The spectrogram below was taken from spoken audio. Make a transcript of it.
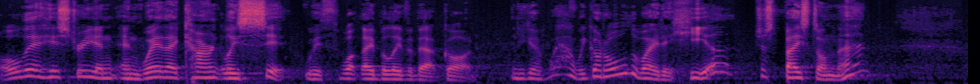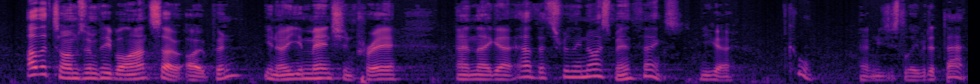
all their history and, and where they currently sit with what they believe about God. And you go, wow, we got all the way to here just based on that. Other times when people aren't so open, you know, you mention prayer and they go, oh, that's really nice, man, thanks. You go, cool. And you just leave it at that.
